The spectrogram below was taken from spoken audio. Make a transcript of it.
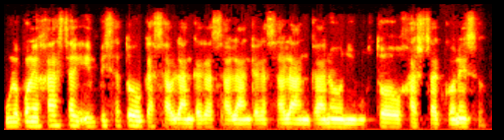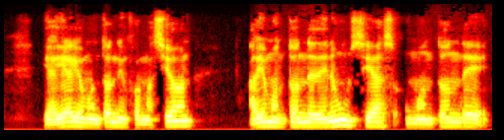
Uno pone hashtag y empieza todo Casablanca, Casablanca, Casablanca, Anonymous, todo hashtag con eso. Y ahí había un montón de información, había un montón de denuncias, un montón de,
